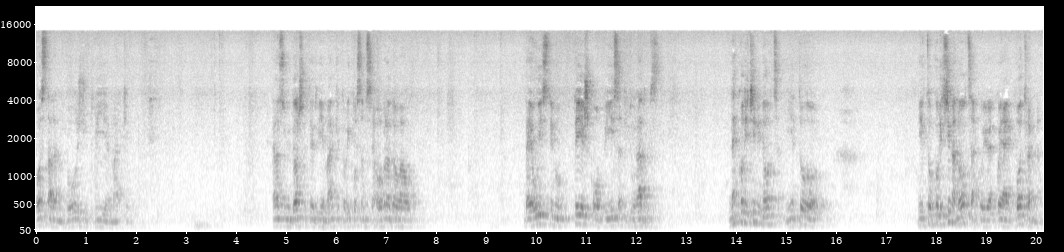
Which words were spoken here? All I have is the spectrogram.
postala mi Božđu dvije marke. Kada su mi došle te dvije marke, toliko sam se obradovao da je uistinu teško opisati tu radost. Ne količini novca, nije to, nije to količina novca koju je, koja je potrebna,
